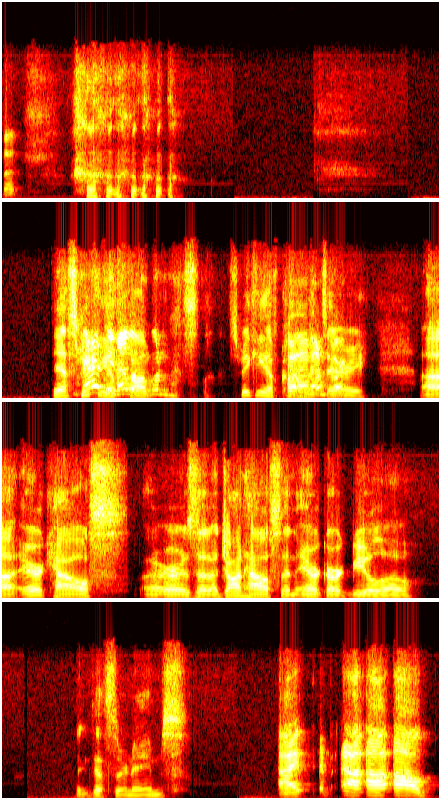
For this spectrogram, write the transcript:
but yeah, speaking Sadly, of com- one- speaking of commentary, uh, Eric House, or is it uh, John House and Eric Argulo? I think that's their names. I, I, I'll,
